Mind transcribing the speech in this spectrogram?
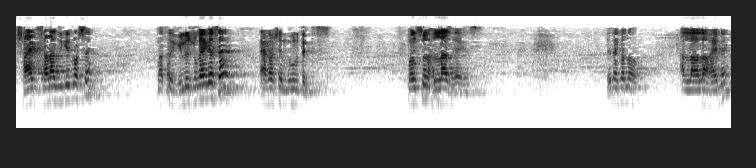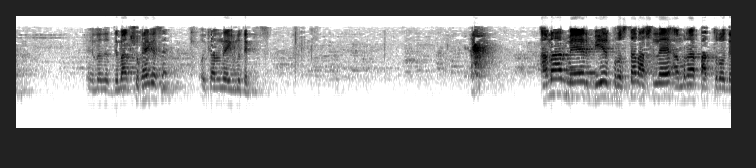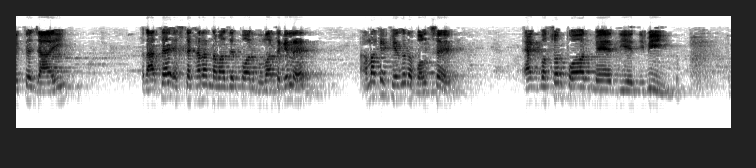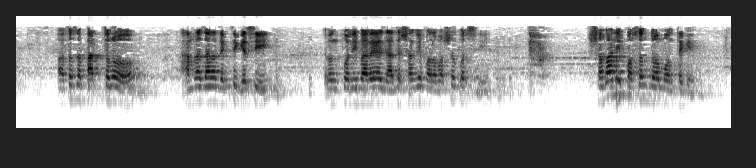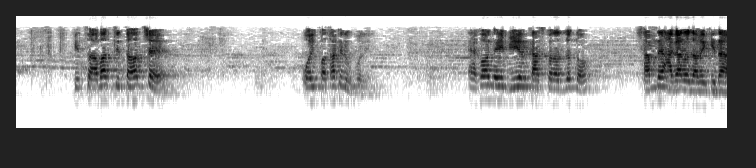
শায়েক সারা জিকির করছে, মাথার ঘিলু শুকায় গেছে, এখন সে নূর দেখতেছে। মনসুর হাল্লাজ হয়ে গেছে। এটা কোনো আল্লাহ আল্লাহ হয় নাই। এগুলো যে দিমাগ শুকায় গেছে, ওই কারণে এগুলো দেখতেছে। আমার মেয়ের বিয়ের প্রস্তাব আসলে আমরা পাত্র দেখতে যাই। রাতে ইস্তেখারার নামাজের পর ঘুমাতে গেলে আমাকে কে যেন বলছে, এক বছর পর মেয়ে দিয়ে দিবি। অথচ পাত্র, আমরা যারা দেখতে গেছি এবং পরিবারে যাদের সঙ্গে পরামর্শ করছি সবারই পছন্দ মন থেকে। কিন্তু আমার চিন্তা হচ্ছে, ওই কথাটির উপরে। এখন এই বিয়ের কাজ করার জন্য সামনে আগানো যাবে কিনা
